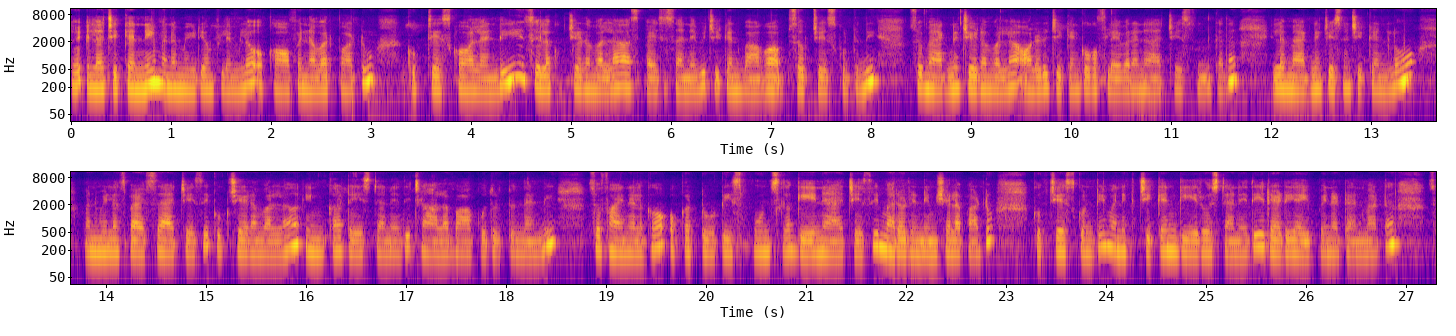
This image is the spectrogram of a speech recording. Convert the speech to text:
సో ఇలా చికెన్ని మనం మీడియం ఫ్లేమ్లో ఒక హాఫ్ అన్ అవర్ పాటు కుక్ చేసుకోవాలండి. సో ఇలా కుక్ చేయడం వల్ల ఆ స్పైసెస్ అనేవి చికెన్ బాగా అబ్జర్వ్ చేసుకుంటుంది. సో మ్యాగ్నేట్ చేయడం వల్ల ఆల్రెడీ చికెన్కి ఒక ఫ్లేవర్ అనేది యాడ్ చేస్తుంది కదా. ఇలా మ్యాగ్నేట్ చేసిన చికెన్లో మనం ఇలా స్పైసెస్ యాడ్ చేసి కుక్ చేయడం వల్ల ఇంకా టేస్ట్ అనేది చాలా బాగా కుదురుతుందండి. సో ఫైనల్గా ఒక టూ టీ స్పూన్స్గా గేని యాడ్ చేసి మరో రెండు నిమిషాల పాటు కుక్ చేసుకుంటే మనకి చికెన్ గీ రోస్ట్ అనేది రెడీ అయిపోయినట్టు అనమాట సో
